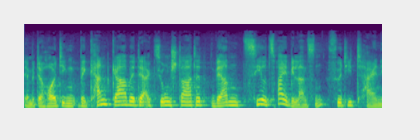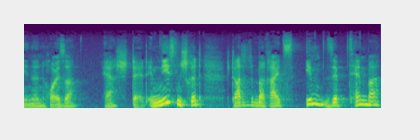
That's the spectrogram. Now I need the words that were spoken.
der mit der heutigen Bekanntgabe der Aktion startet, werden CO2-Bilanzen für die teilnehmenden Häuser erstellt. Im nächsten Schritt startete bereits im September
